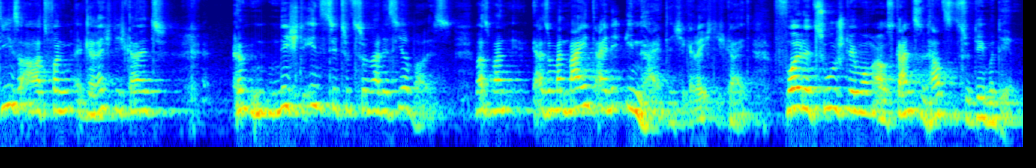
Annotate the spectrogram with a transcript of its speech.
diese Art von Gerechtigkeit nicht institutionalisierbar ist. Was man, also man meint eine inhaltliche Gerechtigkeit, volle Zustimmung aus ganzem Herzen zu dem und dem.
